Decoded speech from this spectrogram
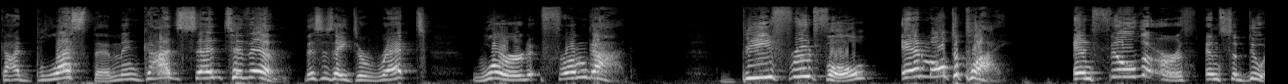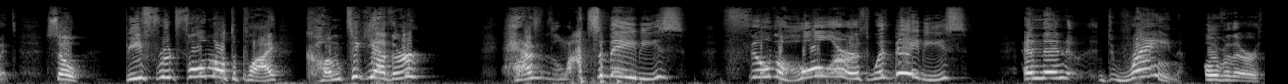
God blessed them, and God said to them, This is a direct word from God. Be fruitful and multiply and fill the earth and subdue it. So be fruitful, multiply, come together, have lots of babies, fill the whole earth with babies, and then reign over the earth.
